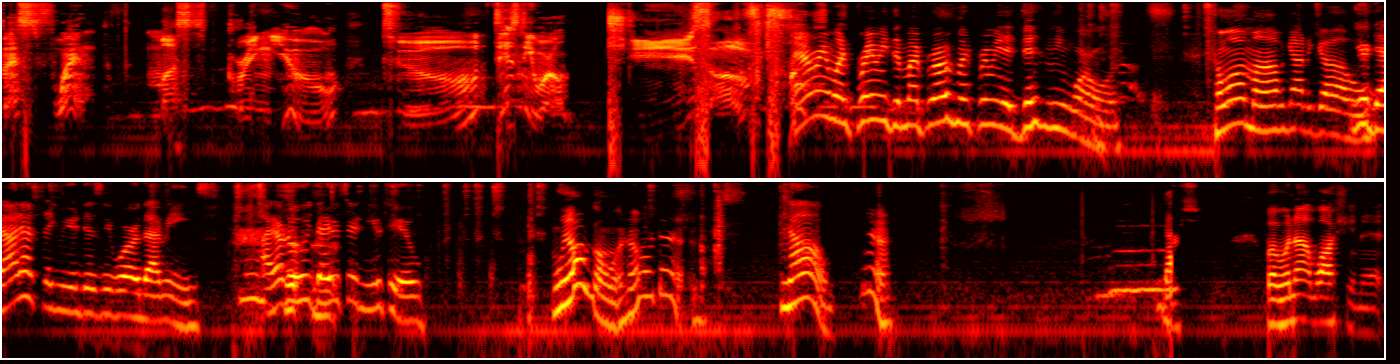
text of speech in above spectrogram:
best friend must bring you to Disney World. Piece of truth. everyone's bringing me to my brothers must bring me to Disney World. Come on, mom, we gotta go. Your dad has to take me to Disney World, that means. I don't know who's babysitting you two. we all going. How about that? No. Yeah. But we're not watching it.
